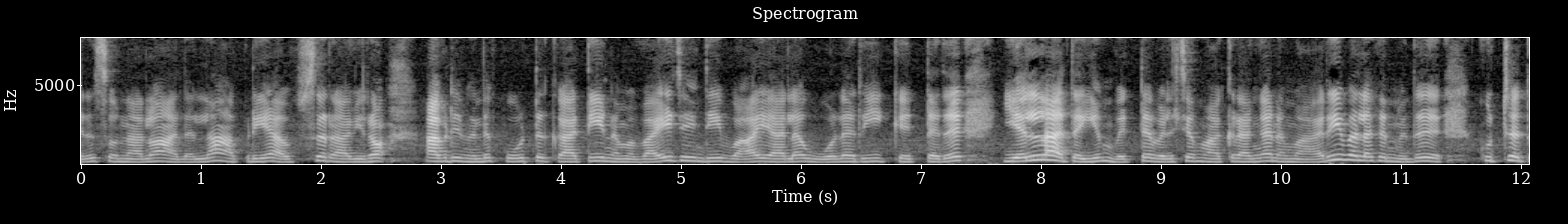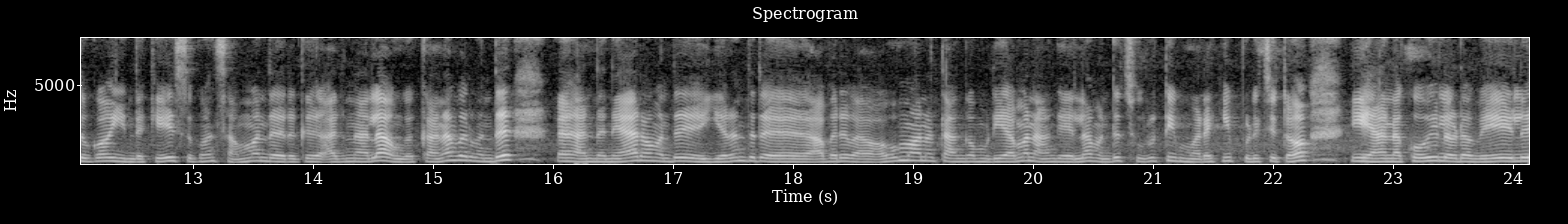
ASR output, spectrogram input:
எது சொன்னாலும் அதெல்லாம் அப்படியே அப்சர் ஆகிரும் அப்படின்னு வந்து போட்டு காட்டி நம்ம வைஜெயந்தி வாயால் உளறி கெட்டது எல்லாத்தையும் வெட்ட வெளிச்சமாக்குறாங்க. நம்ம அறிவழகன் வந்து குற்றத்துக்கும் இந்த கேஸுக்கும் சம்மந்தம் இருக்குது அதனால அவங்க கணவர் வந்து அந்த நேரம் வந்து இறந்துட அவர் அவமானம் தாங்க முடியாமல் நாங்கள் எல்லாம் வந்து சுருட்டி மடக்கி பிடிச்சிட்டோம். அந்த கோயிலோட வேலு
